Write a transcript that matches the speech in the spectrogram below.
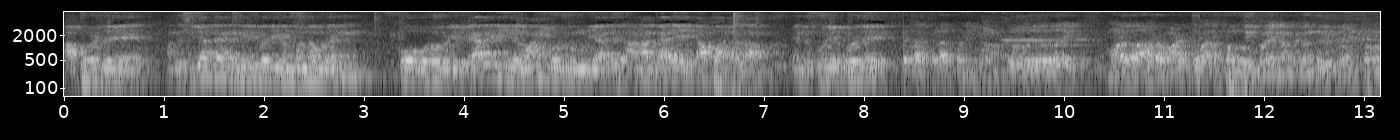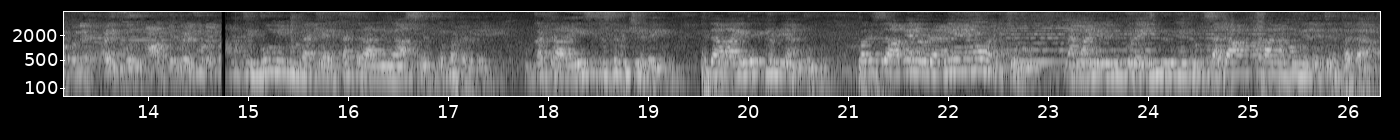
அப்பொழுது அந்த சுஜாதா என்ற நீதிபதியிடம் சொன்னவுடன் ஓ ஒருவருடைய வேலையை நீங்கள் வாங்கி கொடுக்க முடியாது. ஆனால் வேலையை காப்பாற்றலாம் என்று கூறிய பொழுது கலக்கல் அர்ப்பணிக்கிறோம் ஒரு ஒருவரை மனதார வாழ்த்துவான பகுதிக்குள்ளே நாங்கள் வந்திருக்கிறோம் தகப்பனே ஐம்பது ஆண்டுகள் முறை பூமியும் உண்டாக்கிய கர்த்தரால் நீங்க ஆசீர்வதிக்கப்பட்டவர்கள் இயேசு கிறிஸ்துவின் கிருபையும் பிதாவாகிய தேவனுடைய அன்பும் பரிசு ஆவியானோட அநியாயமும் ஐக்கியமும் நம் அனைவரும் கூட இன்றும் சதா காலமும் நிலைத்திருப்பதாக.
